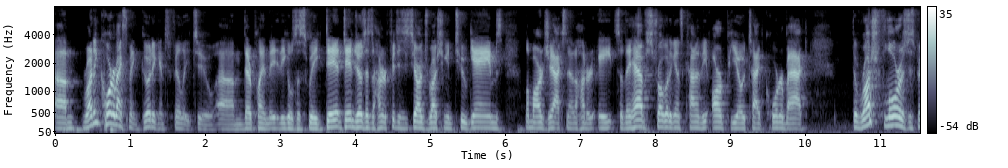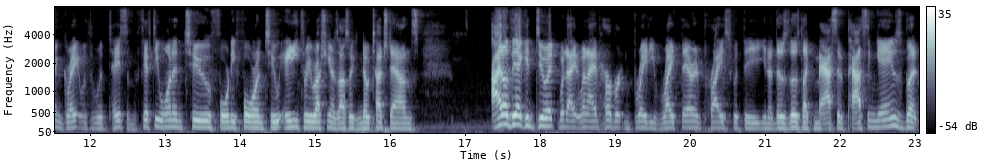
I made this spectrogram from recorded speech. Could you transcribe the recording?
Um, running quarterbacks been good against Philly too. Um, they're playing the Eagles this week. Dan, Dan, Jones has 156 yards rushing in two games. Lamar Jackson at 108. So they have struggled against kind of the RPO type quarterback. The rush floor has just been great with with Taysom. 51 and 2, 44 and 2, 83 rushing yards last week, no touchdowns. I don't think I can do it when I when I have Herbert and Brady right there in price with the you know those those like massive passing games, but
